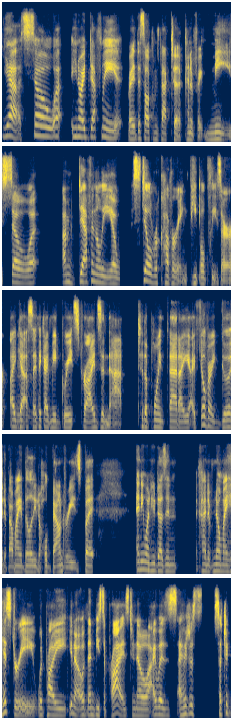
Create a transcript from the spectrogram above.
Yeah. So, uh, you know, I definitely, right, this all comes back to kind of right, me. So I'm definitely a still recovering people pleaser, I guess. Mm-hmm. I think I've made great strides in that to the point that I, I feel very good about my ability to hold boundaries. But anyone who doesn't kind of know my history would probably, you know, then be surprised to know I was, I was just such a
